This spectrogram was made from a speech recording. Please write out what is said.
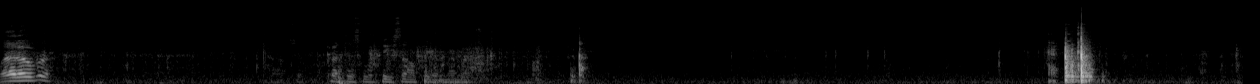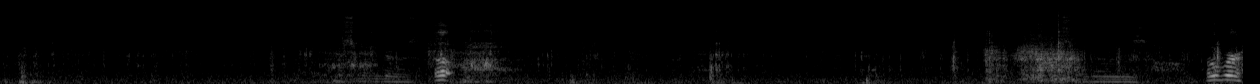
Roll that over. Cut this little piece off here, remember? This one goes up. This one goes over.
